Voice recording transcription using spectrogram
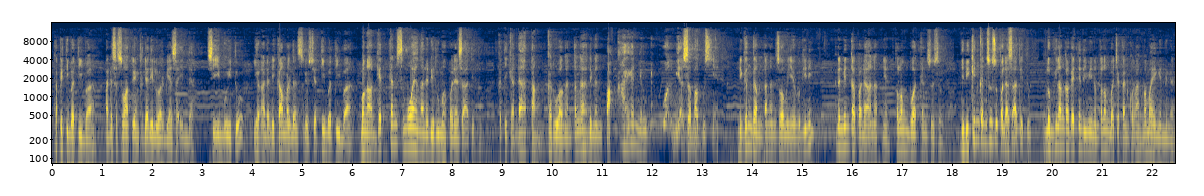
Tapi tiba-tiba ada sesuatu yang terjadi luar biasa indah. Si ibu itu yang ada di kamar dan seterusnya tiba-tiba mengagetkan semua yang ada di rumah pada saat itu Ketika datang ke ruangan tengah dengan pakaian yang luar biasa bagusnya digenggam tangan suaminya begini dan minta pada anaknya, tolong buatkan susu. Dibikinkan susu pada saat itu. Belum hilang kagetnya diminum, tolong bacakan Quran. Mama ingin dengar.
